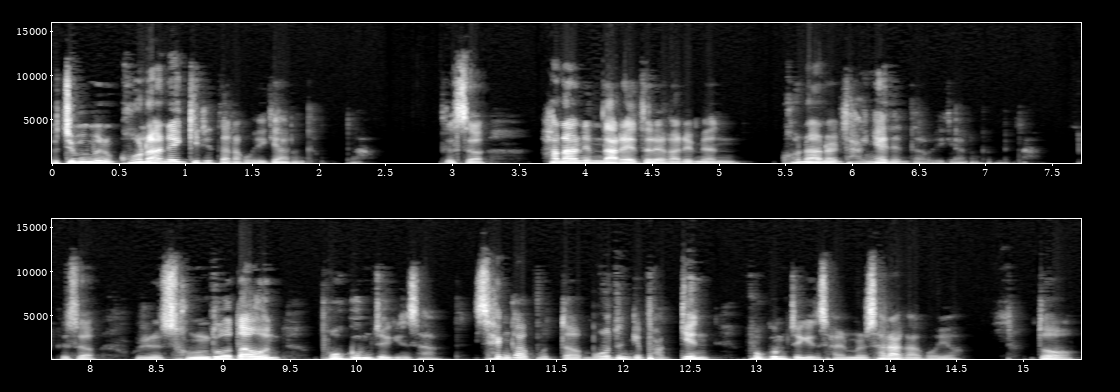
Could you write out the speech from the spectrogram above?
어찌 보면 고난의 길이다라고 얘기하는 겁니다. 그래서 하나님 나라에 들어가려면 고난을 당해야 된다고 얘기하는 겁니다. 그래서 우리는 성도다운 복음적인 삶, 생각부터 모든 게 바뀐 복음적인 삶을 살아가고요. 또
